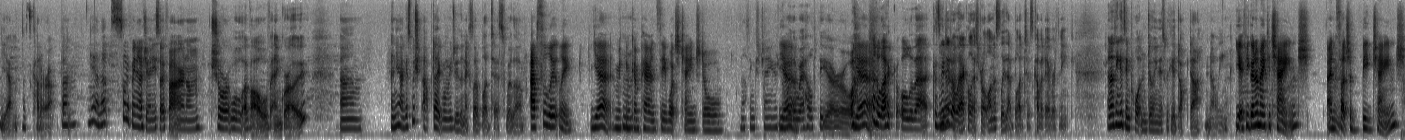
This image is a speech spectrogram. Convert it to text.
yeah, let's cut her up. But yeah, that's sort of been our journey so far, and I'm sure it will evolve and grow. Um, and yeah, I guess we should update when we do the next lot of blood tests whether Absolutely. Yeah, and we can Mm. compare and see what's changed or nothing's changed or Yeah. whether we're healthier or Yeah. like all of that. Because we did Yeah. all our cholesterol. Honestly, that blood test covered everything. And I think it's important doing this with your doctor knowing. yeah, if you're going to make a change and Mm. such a big change,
